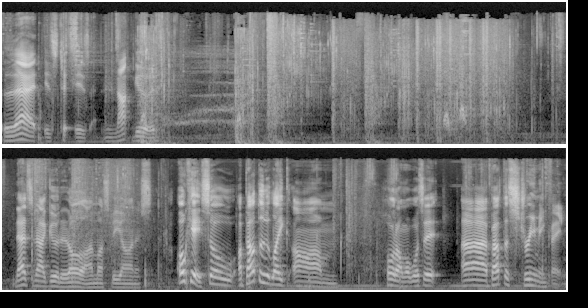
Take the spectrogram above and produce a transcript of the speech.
That is is not good. That's not good at all, I must be honest. Okay, so about the like um hold on, what was it? Uh, about the streaming thing.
